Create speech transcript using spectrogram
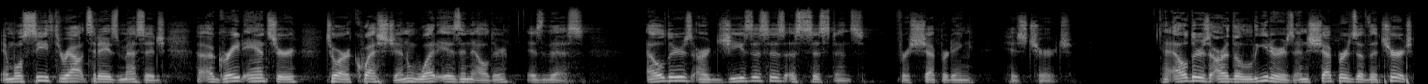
And we'll see throughout today's message a great answer to our question, what is an elder, is this Elders are Jesus' assistants for shepherding his church. Elders are the leaders and shepherds of the church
